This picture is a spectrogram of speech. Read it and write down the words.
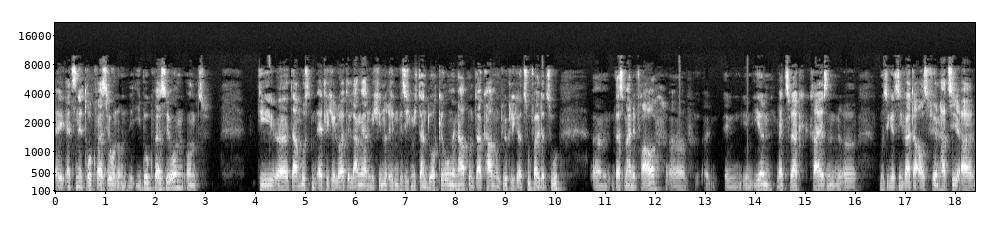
äh, jetzt eine Druckversion und eine E-Book-Version und die, äh, da mussten etliche Leute lange an mich hinreden, bis ich mich dann durchgerungen habe und da kam ein glücklicher Zufall dazu, ähm, dass meine Frau äh, in, in ihren Netzwerkkreisen, äh, muss ich jetzt nicht weiter ausführen, hat sie äh,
